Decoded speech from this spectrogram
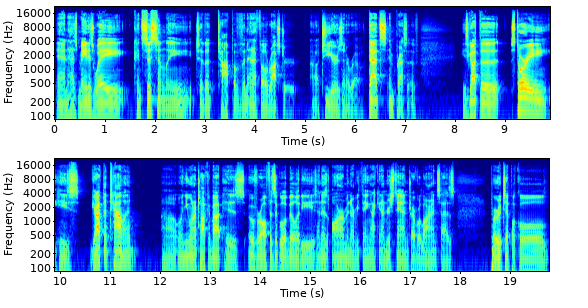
and has made his way consistently to the top of an NFL roster uh, two years in a row. That's impressive. He's got the story, he's got the talent, uh, when you want to talk about his overall physical abilities and his arm and everything, I can understand Trevor Lawrence as prototypical,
